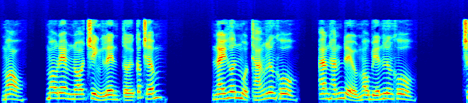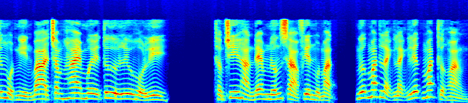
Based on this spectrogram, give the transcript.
Mau, mau đem nó trình lên tới cấp chấm. nay hơn một tháng lương khô, ăn hắn đều mau biến lương khô. chương 1324 lưu hồ ly. Thậm chí hàn đem nướng xả phiên một mặt, ngước mắt lạnh lạnh liếc mắt thượng hoàng,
